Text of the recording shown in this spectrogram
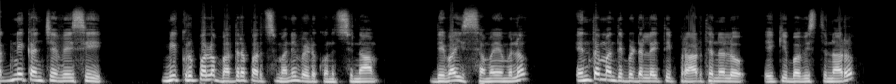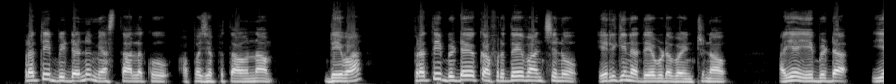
అగ్ని కంచె వేసి మీ కృపలో భద్రపరచమని వేడుకొనుచున్నాం. దేవా ఈ సమయంలో ఎంతమంది బిడ్డలైతే ప్రార్థనలో ఏకీభవిస్తున్నారో ప్రతి బిడ్డను మీ హస్తాలకు అప్పజెపుతా ఉన్నాం. దేవా ప్రతి బిడ్డ యొక్క హృదయవాంఛను ఎరిగిన దేవుడు వింటున్నావు అయ్యా ఈ బిడ్డ ఈ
